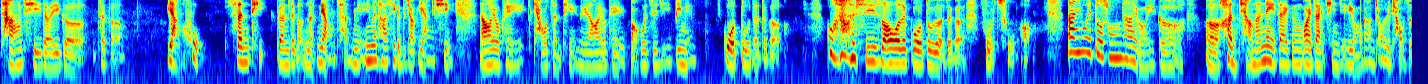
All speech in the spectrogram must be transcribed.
长期的一个这个养护。身体跟这个能量层面，因为它是一个比较阳性，然后又可以调整频率，然后又可以保护自己，避免过度的这个过度的吸收或者过度的这个付出哦。那因为杜松它有一个呃很强的内在跟外在清洁力，我们刚刚讲去调整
